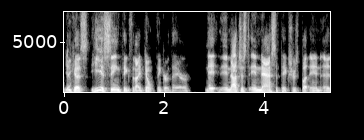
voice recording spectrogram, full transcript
Yeah. because he is seeing things that I don't think are there. No. It, and not just in NASA pictures, but in uh,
